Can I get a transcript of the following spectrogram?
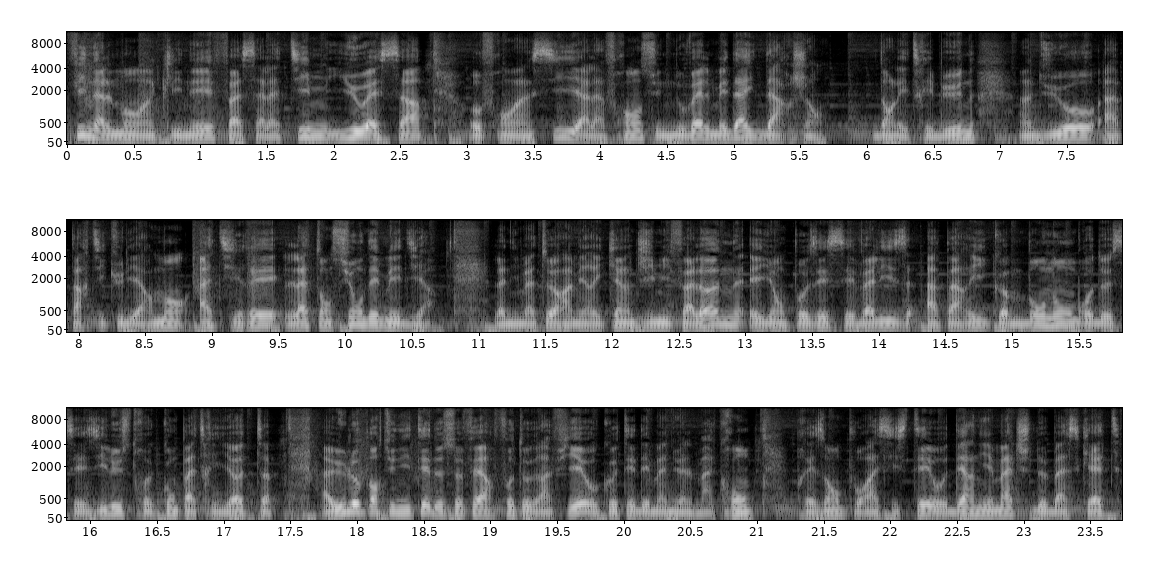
finalement inclinés face à la team USA, offrant ainsi à la France une nouvelle médaille d'argent. Dans les tribunes, un duo a particulièrement attiré l'attention des médias. L'animateur américain Jimmy Fallon, ayant posé ses valises à Paris comme bon nombre de ses illustres compatriotes, a eu l'opportunité de se faire photographier aux côtés d'Emmanuel Macron, présent pour assister au dernier match de basket.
